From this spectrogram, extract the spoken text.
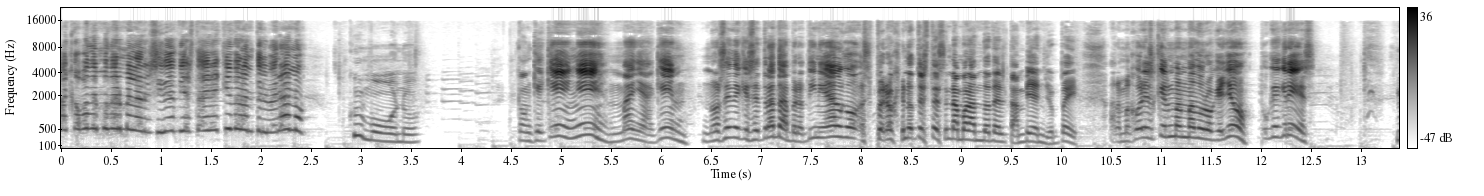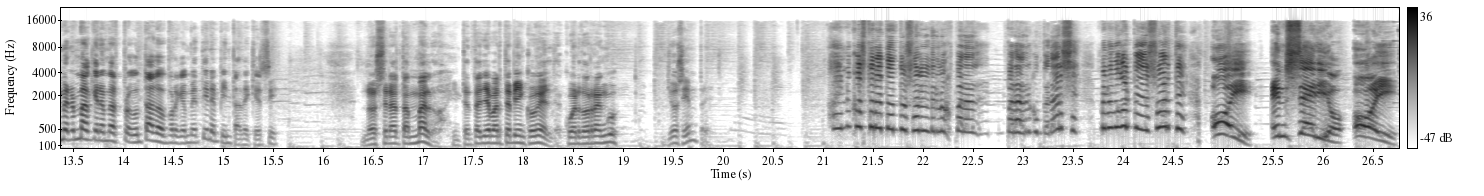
Acabo de mudarme a la residencia, estaré aquí durante el verano. ¡Qué mono! Con que Ken, eh, vaya, Ken. No sé de qué se trata, pero tiene algo. Espero que no te estés enamorando de él también, Junpei. A lo mejor es que es más maduro que yo. ¿Tú qué crees? Menos mal que no me has preguntado porque me tiene pinta de que sí. No será tan malo. Intenta llevarte bien con él, ¿de acuerdo, Rangu? Yo siempre. Ay, no costará tanto usar el reloj para, para recuperarse. Menudo golpe de suerte. ¡Hoy! ¡En serio! ¡Hoy!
